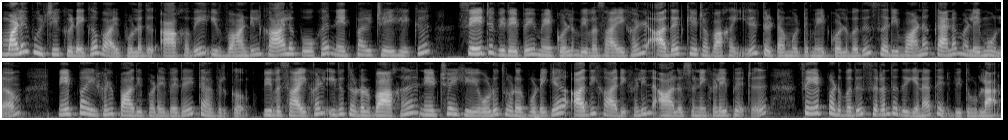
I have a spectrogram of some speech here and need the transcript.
மழைவீழ்ச்சி கிடைக்க வாய்ப்புள்ளது. ஆகவே இவ்வாண்டில் காலப்போக நெற்பயிற்சிகைக்கு சேற்று விதைப்பை மேற்கொள்ளும் விவசாயிகள் அதற்கேற்ற வகையில் திட்டமிட்டு மேற்கொள்வது செறிவான கனமழை மூலம் நெற்பயிர்கள் பாதிப்படைவதை தவிர்க்கும். விவசாயிகள் இது தொடர்பாக நெற்செய்கையோடு தொடர்புடைய அதிகாரிகளின் ஆலோசனைகளை பெற்று செயற்படுவது சிறந்தது என தெரிவித்துள்ளார்.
